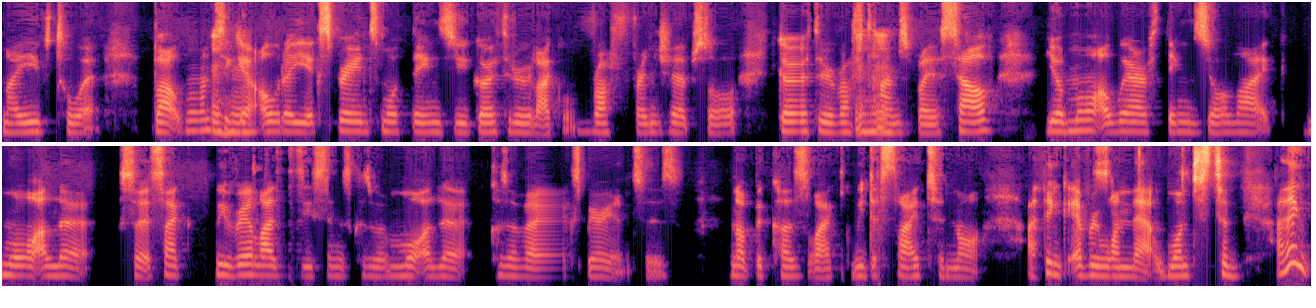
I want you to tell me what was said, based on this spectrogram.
naive to it. But once you get older, you experience more things. You go through like rough friendships or go through rough Mhm. times by yourself. You're more aware of things. You're like more alert. So it's like we realize these things because we're more alert because of our experiences not because like we decide to not i think everyone that wants to i think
